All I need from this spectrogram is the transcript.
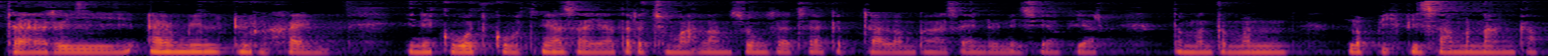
dari Emil Durkheim. Ini quote-quote-nya saya terjemah langsung saja ke dalam bahasa Indonesia biar teman-teman lebih bisa menangkap.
